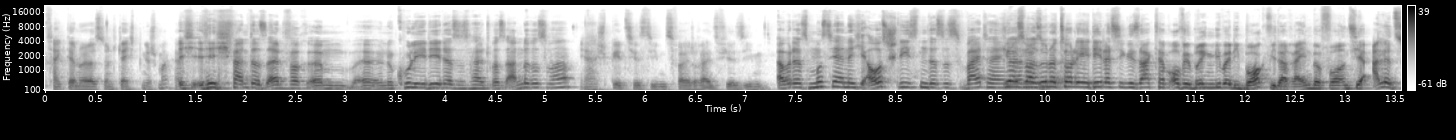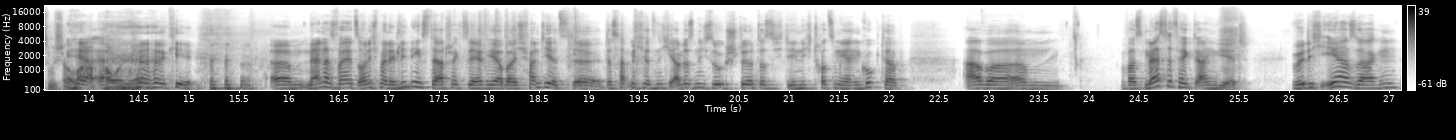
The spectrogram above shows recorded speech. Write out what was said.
Zeigt ja nur, dass du einen schlechten Geschmack hast. Ich, ich fand das einfach ähm, äh, eine coole Idee, dass es halt was anderes war. Ja, Spezies 72347. Aber das muss ja nicht ausschließen, dass es weiterhin. Ja, es war so eine tolle Idee, dass sie gesagt haben: Oh, wir bringen lieber die Borg wieder rein, bevor uns hier alle Zuschauer ja. abhauen. Ja? okay. ähm, nein, das war jetzt auch nicht meine Lieblings-Star Trek-Serie, aber ich fand die jetzt, äh, das hat mich jetzt nicht alles nicht so gestört, dass ich die nicht trotzdem gerne geguckt habe. Aber ähm, was Mass Effect angeht, würde ich eher sagen,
